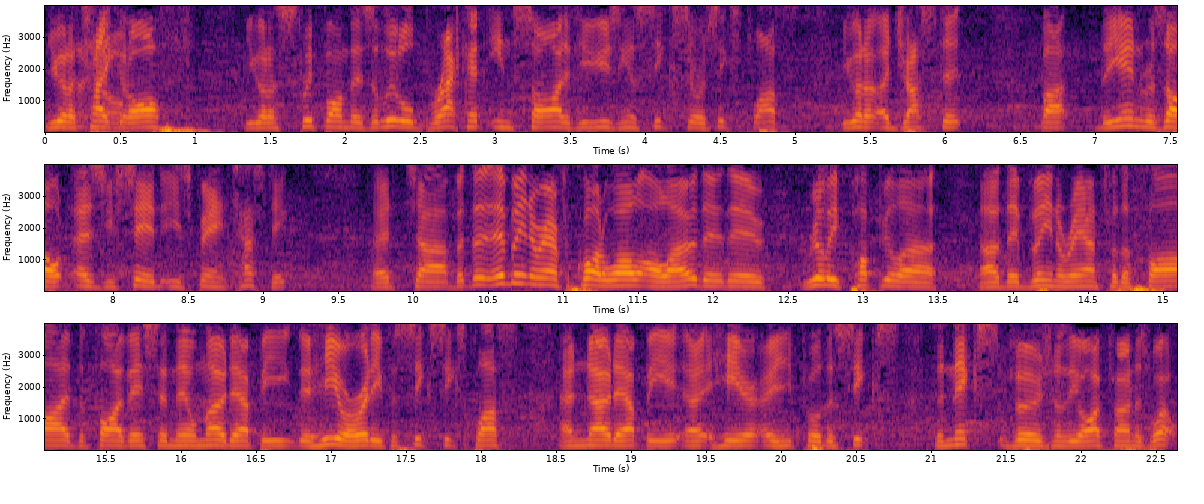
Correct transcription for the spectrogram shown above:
you got to take it off. You got to slip on. There's a little bracket inside. If you're using a six or a six plus, you got to adjust it. But the end result, as you said, is fantastic. It, uh, but they- they've been around for quite a while, Olo. They're, they're really popular. Uh, they've been around for the 5, the 5S, and they'll no doubt be, they're here already for 6, 6 Plus, and no doubt be uh, here for the 6, the next version of the iPhone as well.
